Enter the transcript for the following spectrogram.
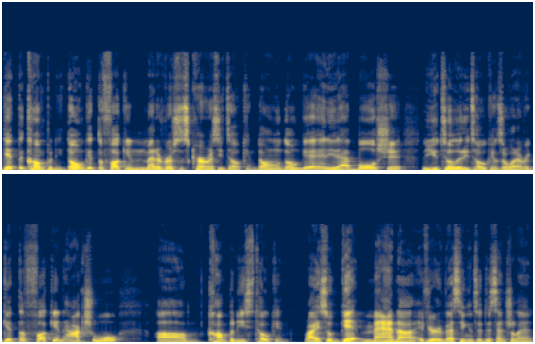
get the company. Don't get the fucking metaverse's currency token. Don't don't get any of that bullshit, the utility tokens or whatever. Get the fucking actual um company's token, right? So get mana if you're investing into Decentraland.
